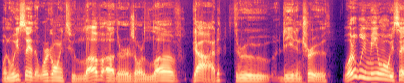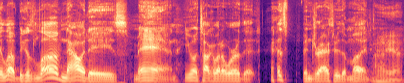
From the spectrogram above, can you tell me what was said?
when we say that we're going to love others or love God through deed and truth, what do we mean when we say love? Because love nowadays, man, you want to talk about a word that has been dragged through the mud Oh yeah.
